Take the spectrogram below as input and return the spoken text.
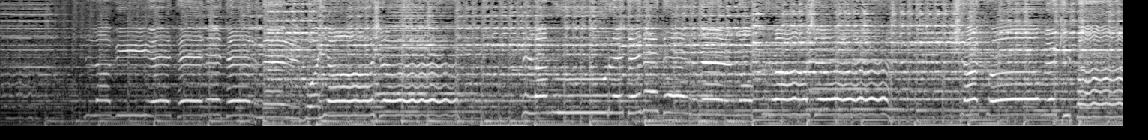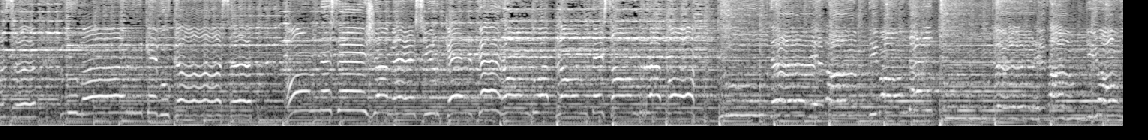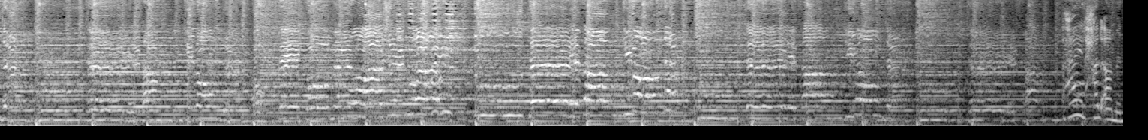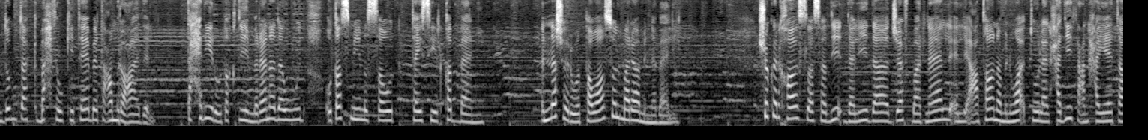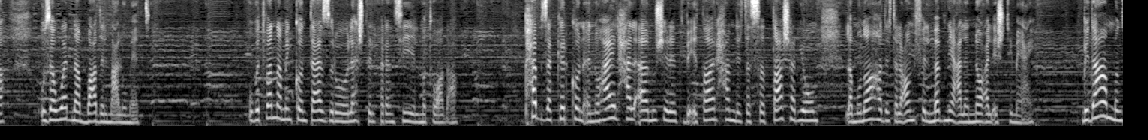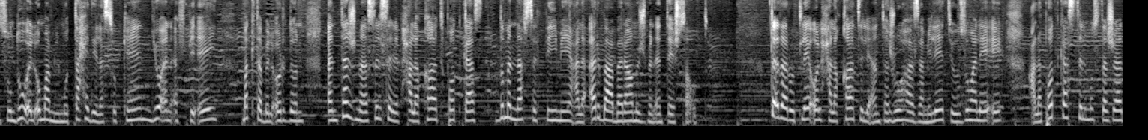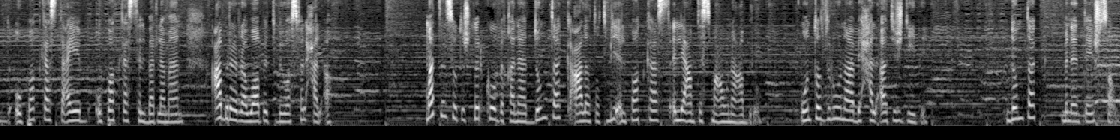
من دمتك بحث وكتابة عمرو عادل. تحرير وتقديم رنا داوود وتصميم الصوت تيسير قباني. النشر والتواصل مرام النبالي. شكر خاص لصديق داليدا جيف بارنيل اللي أعطانا من وقته للحديث عن حياتها وزودنا ببعض المعلومات. وبتمنى منكم تعذروا لهجتي الفرنسية المتواضعة. بحب ذكركم أنه هاي الحلقة نشرت بإطار حملة ال 16 يوم لمناهضة العنف المبني على النوع الاجتماعي. بدعم من صندوق الأمم المتحدة للسكان UNFPA مكتب الأردن أنتجنا سلسلة حلقات بودكاست ضمن نفس الثيمة على أربع برامج من إنتاج صوت. بتقدروا تلاقوا الحلقات اللي أنتجوها زميلاتي وزملائي على بودكاست المستجد وبودكاست عيب وبودكاست البرلمان عبر الروابط بوصف الحلقة. ما تنسوا تشتركوا بقناة دمتك على تطبيق البودكاست اللي عم تسمعونا عبره. وانتظرونا بحلقات جديدة. دمتك من إنتاج صوت.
